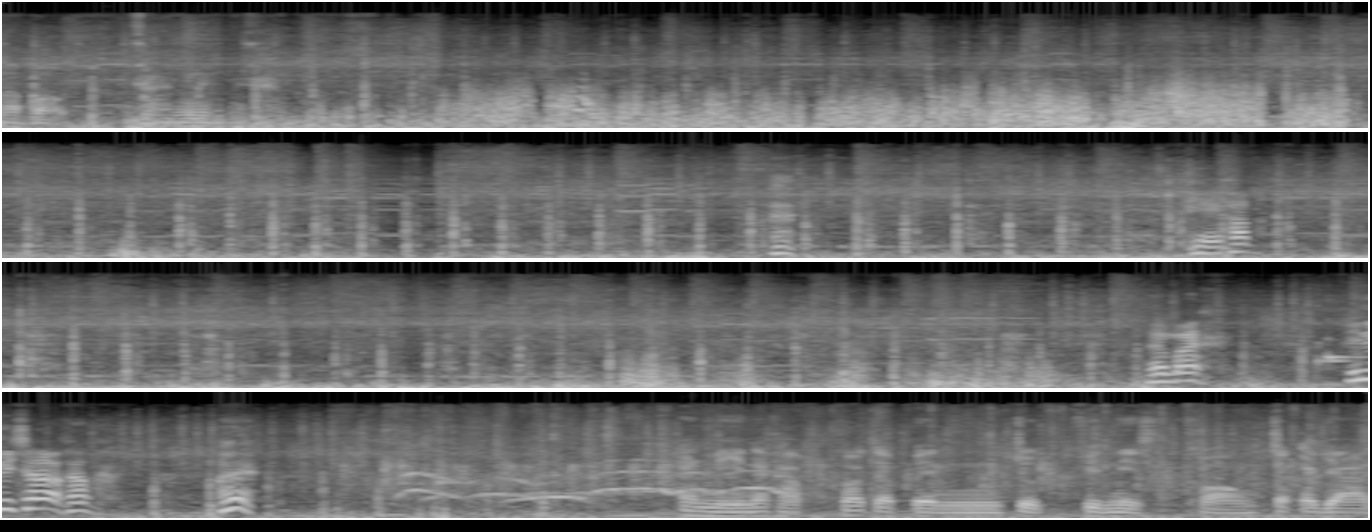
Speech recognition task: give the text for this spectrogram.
มาบอกอีกครั้งหนึ่งนะครับ เคครับเฮ้ยมาฟินิชเชอร์ครับ เฮ้ย อันนี้นะครับก็จะเป็นจุดฟินิชของจักรยาน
